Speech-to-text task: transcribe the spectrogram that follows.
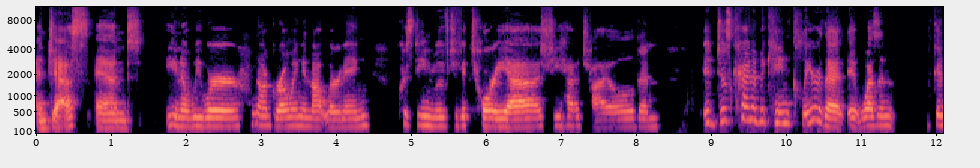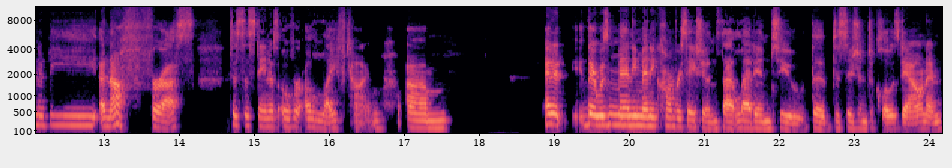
and Jess. And, you know, we were not growing and not learning. Christine moved to Victoria. She had a child. And it just kind of became clear that it wasn't going to be enough for us to sustain us over a lifetime. Um, and it there was many many conversations that led into the decision to close down and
